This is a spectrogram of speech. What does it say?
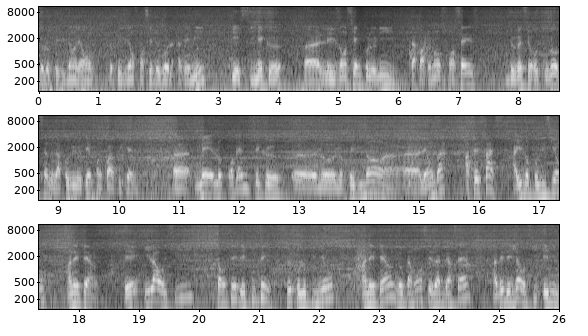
que le président, français de Gaulle avait mis, qui estimait que euh, les anciennes colonies d'appartenance française devaient se retrouver au sein de la communauté franco-africaine. Euh, mais le problème, c'est que euh, le, le, président Léon Bas a fait face à une opposition en interne Et il a aussi tenté d'écouter ce que l'opinion en interne, notamment ses adversaires, avait déjà aussi émis.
